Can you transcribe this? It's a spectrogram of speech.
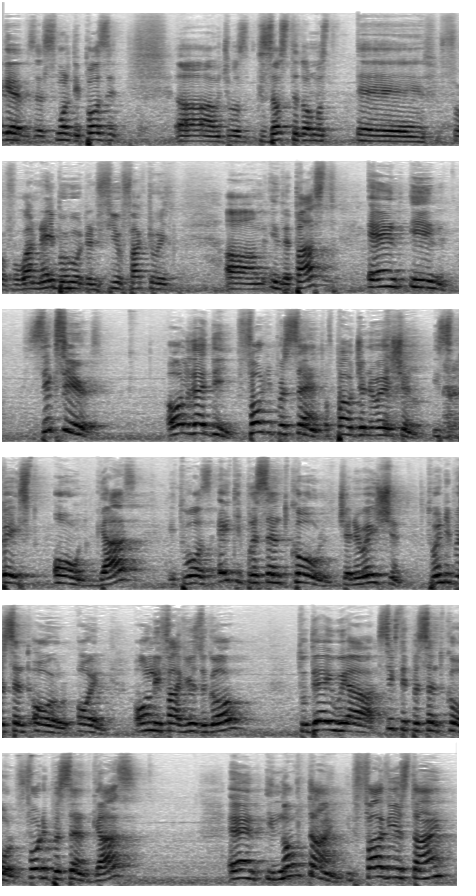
a small deposit uh, which was exhausted almost uh, for, for one neighborhood and few factories um, in the past. And in six years, already 40% of power generation is based on gas. It was 80% coal generation, 20% oil, oil only five years ago. Today we are 60% coal, 40% gas. And in no time, in five years' time,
